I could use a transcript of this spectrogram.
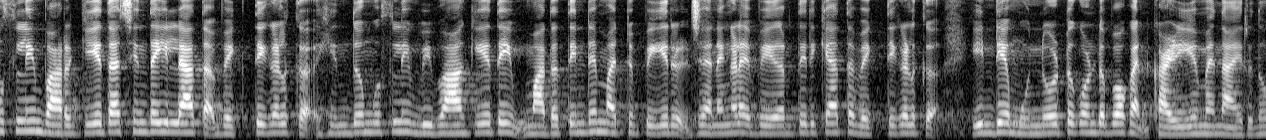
മുസ്ലിം വർഗീയത ചിന്തയില്ലാത്ത വ്യക്തികൾക്ക് ഹിന്ദു മുസ്ലിം വിഭാഗീയതയും മതത്തിന്റെ മറ്റു പേരിൽ ജനങ്ങളെ വേർതിരിക്കാത്ത വ്യക്തികൾക്ക് ഇന്ത്യ മുന്നോട്ട് കൊണ്ടുപോകാൻ കഴിയുമെന്നായിരുന്നു.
